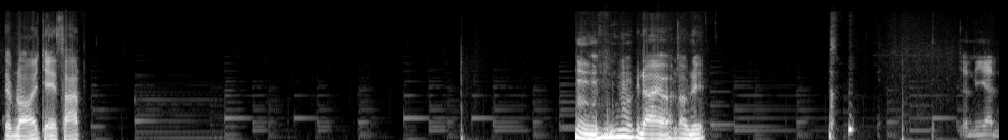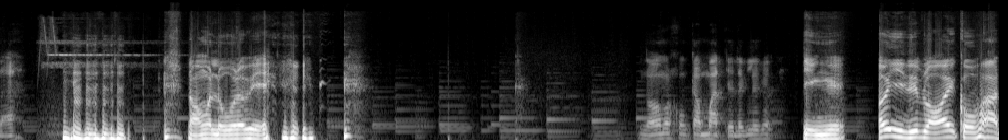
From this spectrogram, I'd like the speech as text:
เรียบร้อยเจซัด ไม่ได้วะเรานี้จะเนียนนะ น้องมันรู้แล้วพี่ น้องมันคงกำหมัดอยู่ลึกๆอะจริงพี่เอ้ยเรียบร้อยโกพลาด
